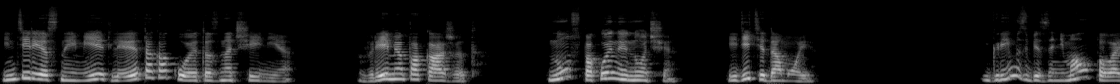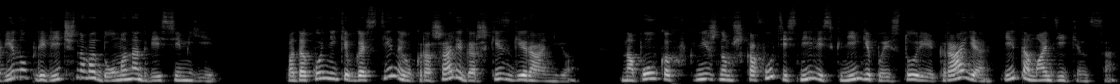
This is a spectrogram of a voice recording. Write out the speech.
Интересно, имеет ли это какое-то значение? Время покажет. Ну, спокойной ночи. Идите домой. Гримсби занимал половину приличного дома на две семьи. Подоконники в гостиной украшали горшки с геранью. На полках в книжном шкафу теснились книги по истории края и тома Диккенса.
